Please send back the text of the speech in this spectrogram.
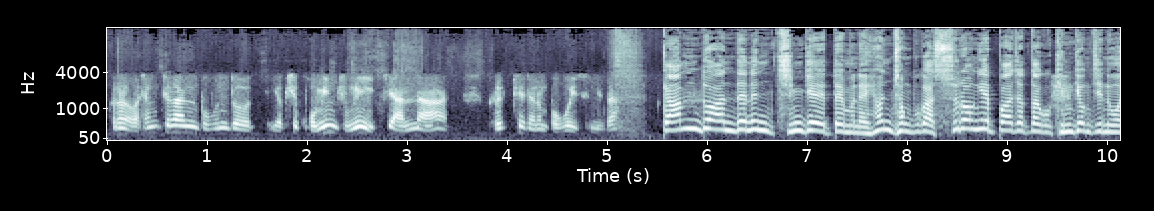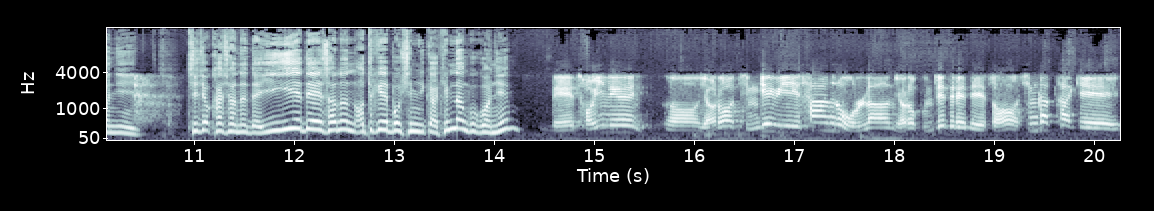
그런 어정쩡한 부분도 역시 고민 중에 있지 않나 그렇게 저는 보고 있습니다. 깜도 안 되는 징계 때문에 현 정부가 수렁에 빠졌다고 김경진 의원이 지적하셨는데 이에 대해서는 어떻게 보십니까? 김남국 의원님? 네, 저희는 어, 여러 징계위 사안으로 올라온 여러 문제들에 대해서 심각하게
